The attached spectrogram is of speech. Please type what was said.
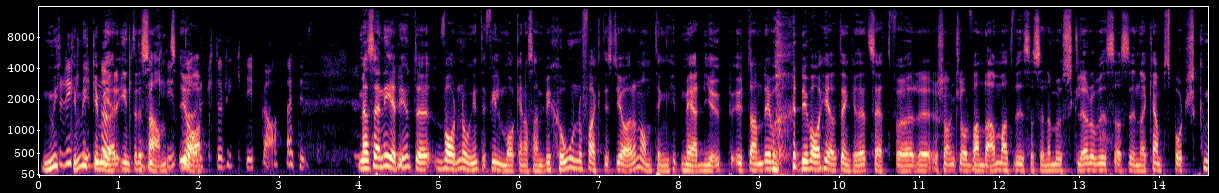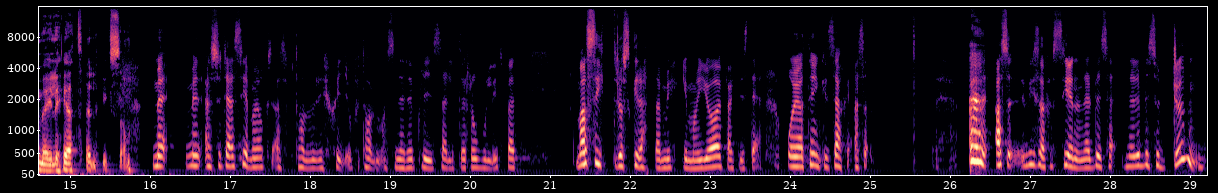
mycket, riktigt mycket mörkt, mer intressant. Riktigt ja. mörkt och riktigt bra faktiskt. Men sen är det ju inte, var det nog inte filmmakarnas ambition att faktiskt göra någonting med djup, utan det var, det var helt enkelt ett sätt för eh, Jean-Claude Van Damme att visa sina muskler och visa sina kampsportsmöjligheter liksom. Men, men alltså där ser man också, alltså på tal om regi och på tal om alltså när det blir så här lite roligt för att man sitter och skrattar mycket, man gör faktiskt det. Och jag tänker särskilt, alltså, alltså vissa scener när det blir så, här, när det blir så dumt.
